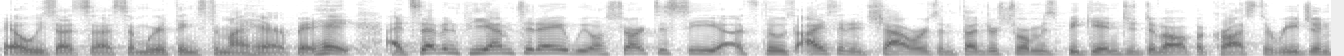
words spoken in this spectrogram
It always does uh, some weird things to my hair. But hey, at 7 p.m. today, we will start to see uh, those isolated showers and thunderstorms begin to develop across the region.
